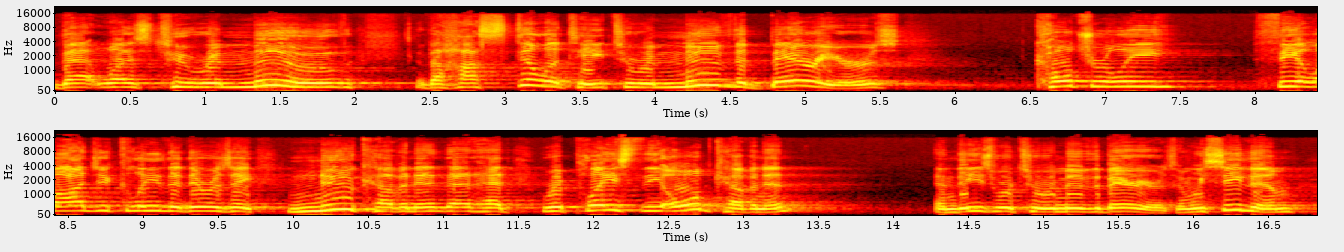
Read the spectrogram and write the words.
that was to remove the hostility, to remove the barriers culturally, theologically, that there was a new covenant that had replaced the old covenant, and these were to remove the barriers. And we see them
